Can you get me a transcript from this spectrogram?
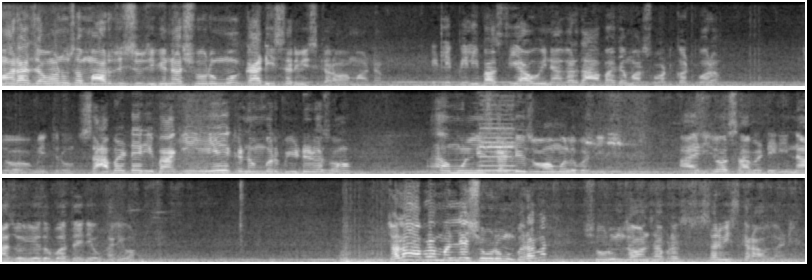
મારા જવાનું છે મારુતિ સુઝુકીના શોરૂમમાં ગાડી સર્વિસ કરવા માટે. એટલે પેલી બાજથી આવું ના કરતા આ બાજુ અમારે શોર્ટકટ પર. જો મિત્રો, સાબરડેરી બાકી એક નંબર ભીડ હો. અમૂલની જ ગાડીઓ જોવા મળે બધી. આ જો સાબરડેરી. ના જોયું તો બતાવી દેવું ખાલી હો. ચલો, આપણે મળીએ શોરૂમ બરાબર? શોરૂમ જવાનું છે, આપણે સર્વિસ કરાવવા ગાડી.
